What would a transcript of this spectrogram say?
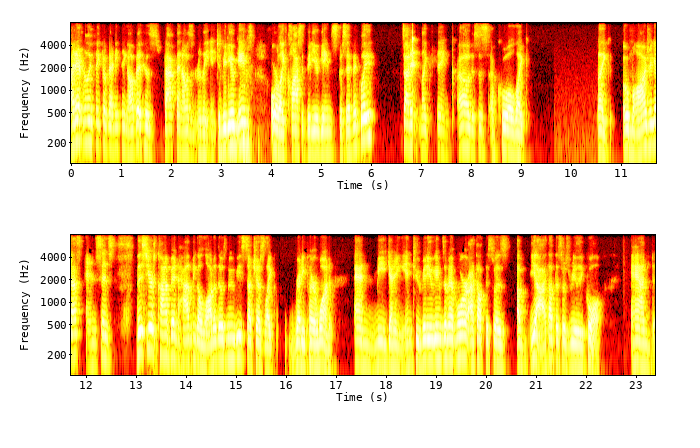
I didn't really think of anything of it because back then I wasn't really into video games or like classic video games specifically. So I didn't like think, oh, this is a cool like like homage, I guess. And since this year's kind of been having a lot of those movies, such as like Ready Player One, and me getting into video games a bit more, I thought this was, a, yeah, I thought this was really cool. And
